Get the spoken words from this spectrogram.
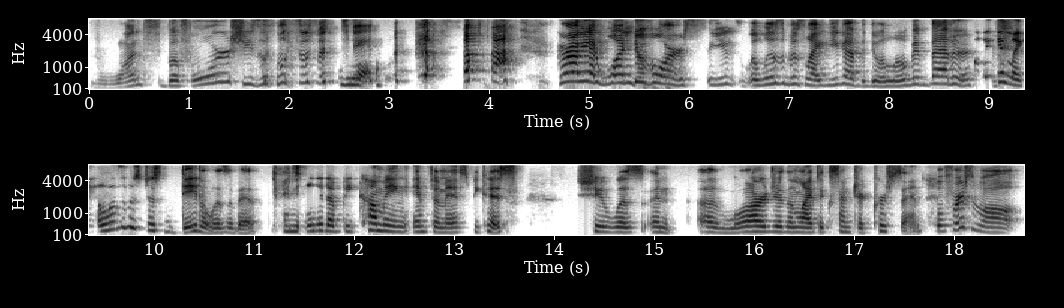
once before. She's Elizabeth Taylor. Yeah. Girl, you had one divorce. You Elizabeth's like, you got to do a little bit better. Again, like Elizabeth just did Elizabeth and ended up becoming infamous because she was an a larger than life eccentric person. Well, first of all,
